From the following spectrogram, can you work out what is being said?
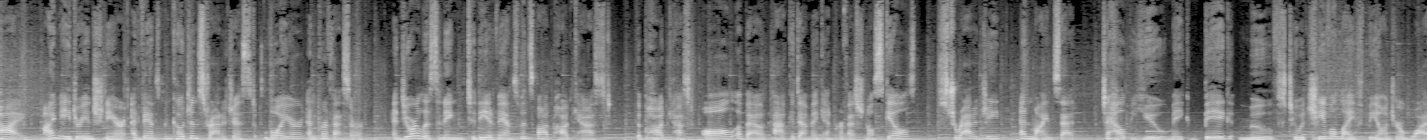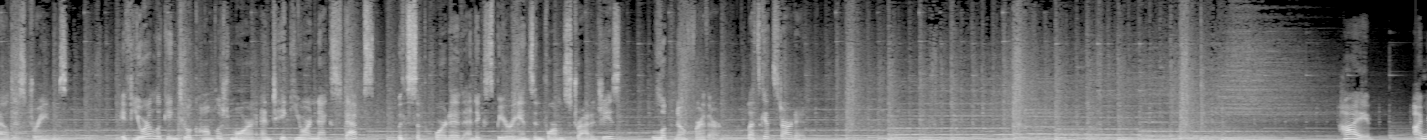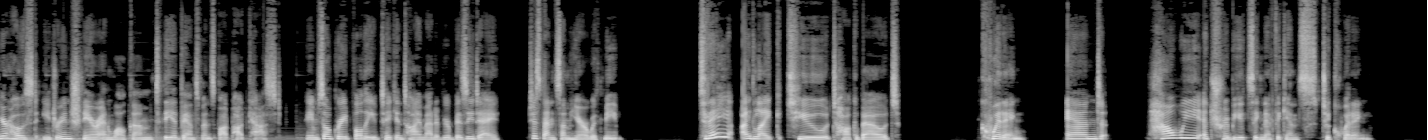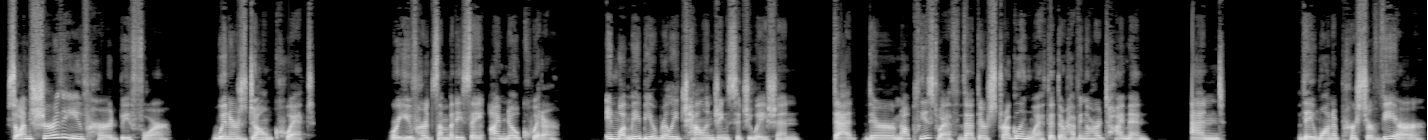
Hi, I'm Adrienne Shnier, advancement coach and strategist, lawyer, and professor, and you're listening to the Advancement Spot podcast, the podcast all about academic and professional skills, strategy, and mindset to help you make big moves to achieve a life beyond your wildest dreams. If you're looking to accomplish more and take your next steps with supportive and experience informed strategies, look no further. Let's get started. Hi, I'm your host, Adrienne Shnier, and welcome to the Advancement Spot podcast. I am so grateful that you've taken time out of your busy day to spend some here with me. Today, I'd like to talk about quitting and how we attribute significance to quitting. So I'm sure that you've heard before, winners don't quit. Or you've heard somebody say, I'm no quitter in what may be a really challenging situation that they're not pleased with, that they're struggling with, that they're having a hard time in. And they want to persevere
